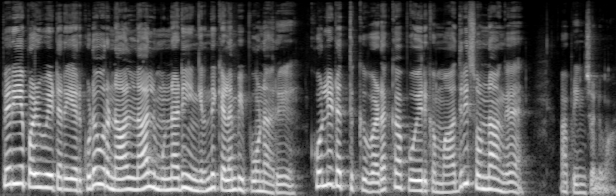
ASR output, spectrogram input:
பெரிய பழுவேட்டரையர் கூட ஒரு நாலு நாள் முன்னாடி இங்கேருந்து கிளம்பி போனார். கொள்ளிடத்துக்கு வடக்கா போயிருக்க மாதிரி சொன்னாங்க அப்படின்னு சொல்லுவான்.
